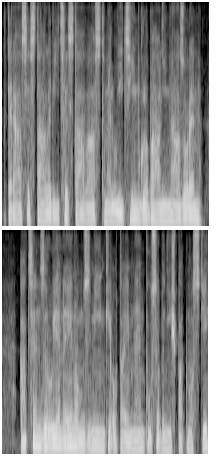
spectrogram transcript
která se stále více stává stmelujícím globálním názorem a cenzuruje nejenom zmínky o tajemném působení špatnosti,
